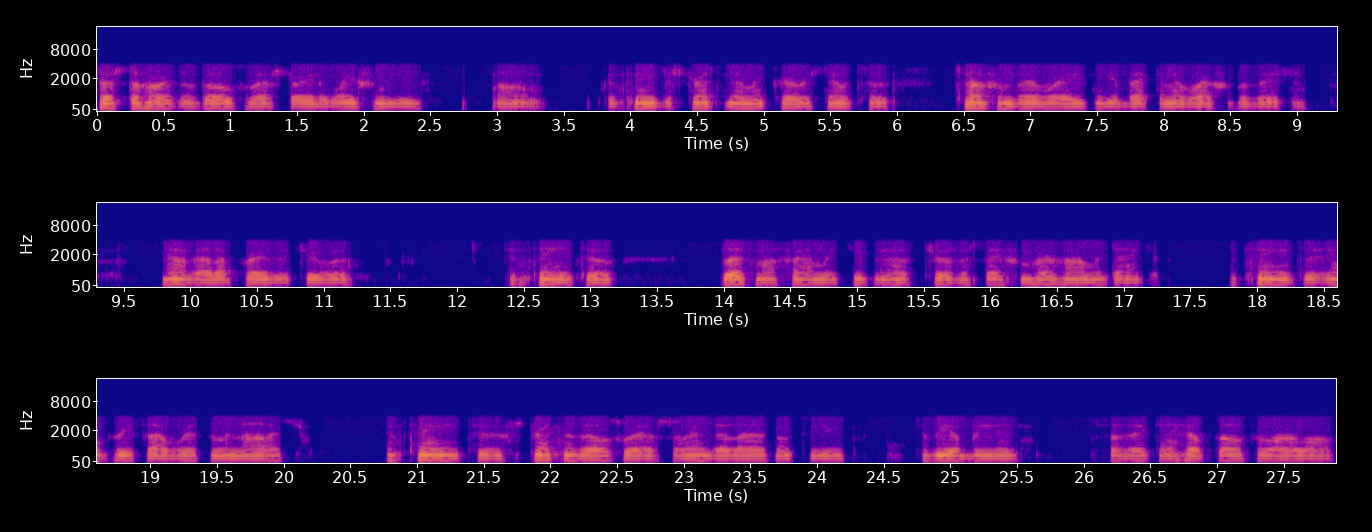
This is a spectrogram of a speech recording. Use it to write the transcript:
touch the hearts of those who have strayed away from you. Um, continue to strengthen them, encourage them to turn from their ways and get back in their rightful position. Now, God, I pray that you will Continue to bless my family, keeping us children safe from hurt, harm, and danger. Continue to increase our wisdom and knowledge. Continue to strengthen those who have surrendered their lives unto you to be obedient so they can help those who are lost.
